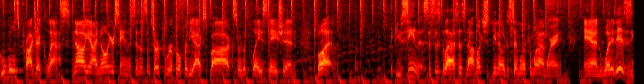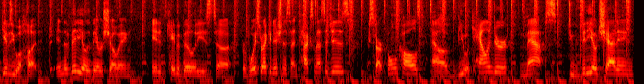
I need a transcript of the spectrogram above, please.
Google's Project Glass. Now, yeah, I know you're saying this isn't some sort of peripheral for the Xbox or the PlayStation, but if you've seen this, this is glasses, not much, you know, dissimilar from what I'm wearing. And what it is, is it gives you a HUD. In the video that they were showing, it had capabilities to, for voice recognition to send text messages, start phone calls, uh, view a calendar, maps, do video chatting,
